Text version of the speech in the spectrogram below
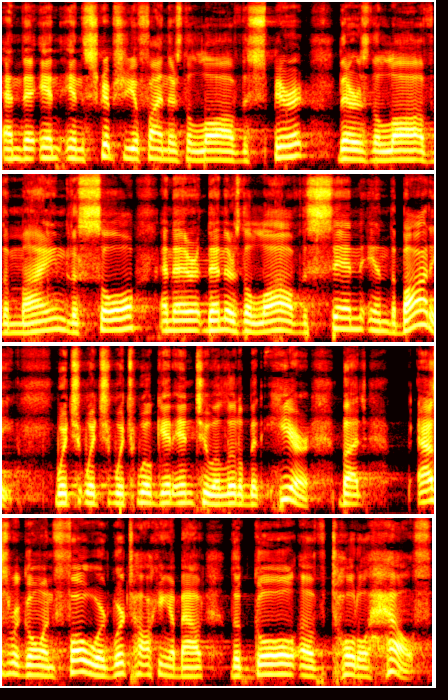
and the, in in scripture you'll find there's the law of the spirit, there's the law of the mind, the soul, and there, then there's the law of the sin in the body which, which, which we'll get into a little bit here. But as we're going forward, we're talking about the goal of total health.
